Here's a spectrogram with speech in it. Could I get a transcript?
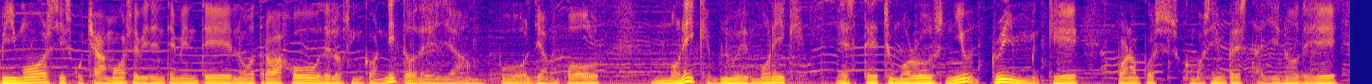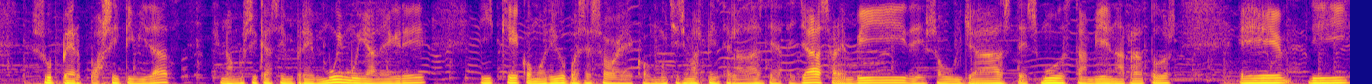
vimos y escuchamos evidentemente el nuevo trabajo de los incógnitos de Jean-Paul Jean -Paul Monique, Blue Monique, este Tomorrow's New Dream, que bueno, pues como siempre está lleno de super positividad, es una música siempre muy muy alegre y que como digo pues eso eh, con muchísimas pinceladas de hace jazz, R&B, de soul jazz, de smooth también a ratos eh, y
